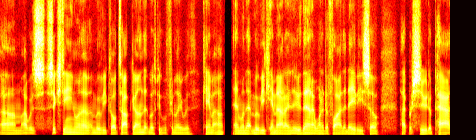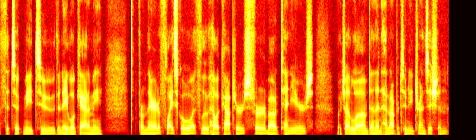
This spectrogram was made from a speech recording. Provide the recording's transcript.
Um, I was 16 when a, a movie called Top Gun, that most people are familiar with, came out. And when that movie came out, I knew then I wanted to fly in the Navy. So I pursued a path that took me to the Naval Academy. From there to flight school, I flew helicopters for about 10 years, which I loved, and then had an opportunity to transition.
